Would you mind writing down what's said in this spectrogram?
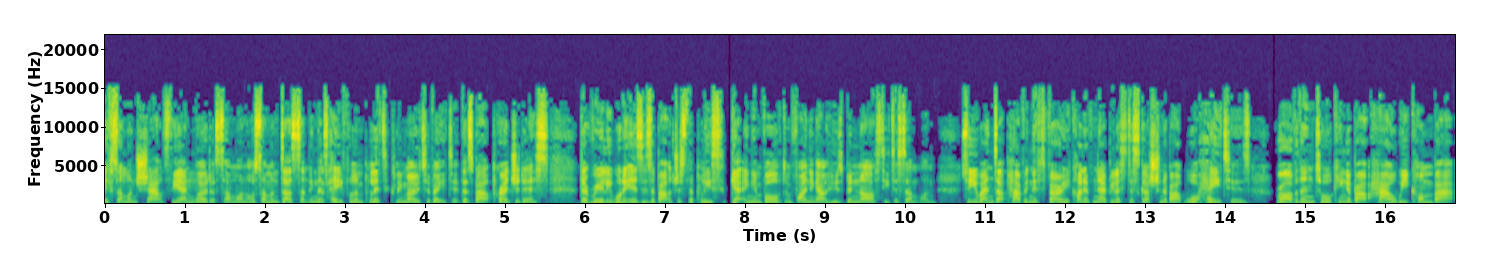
if someone shouts the N word at someone or someone does something that's hateful and politically motivated, that's about prejudice, that really what it is is about just the police getting involved and finding out who's been nasty to someone. So you end up having this very kind of nebulous discussion about what hate is rather than talking about how we combat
